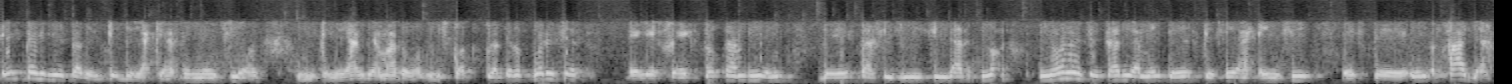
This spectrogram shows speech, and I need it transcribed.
esta grieta de, de la que hacen mención, que le han llamado mis plateros, puede ser el efecto también de esta sismicidad. No, no necesariamente es que sea en sí este una falla,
